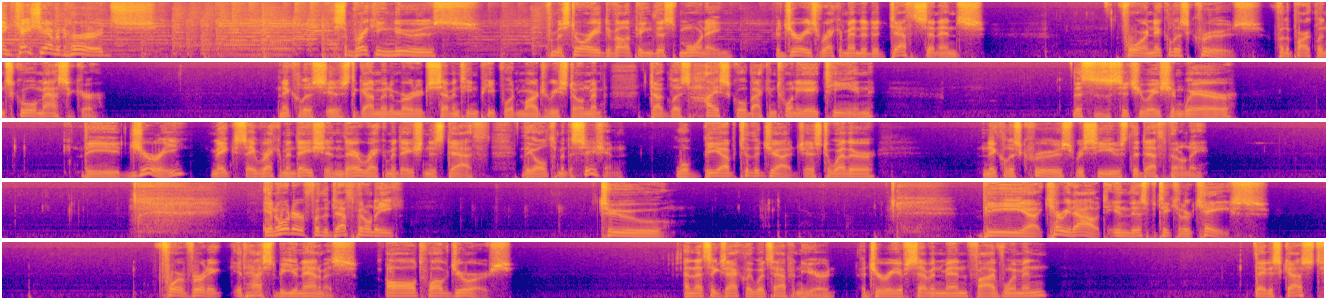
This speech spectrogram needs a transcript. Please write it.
In case you haven't heard, some breaking news from a story developing this morning. The jury's recommended a death sentence for Nikolas Cruz for the Parkland School massacre. Nikolas is the gunman who murdered 17 people at Marjory Stoneman Douglas High School back in 2018. This is a situation where the jury makes a recommendation. Their recommendation is death. The ultimate decision will be up to the judge as to whether Nikolas Cruz receives the death penalty. In order for the death penalty to be uh, carried out in this particular case, for a verdict, it has to be unanimous. All 12 jurors. And that's exactly what's happened here. A jury of seven men, five women. They discussed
